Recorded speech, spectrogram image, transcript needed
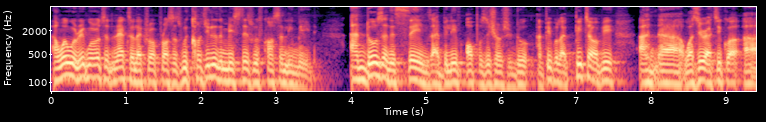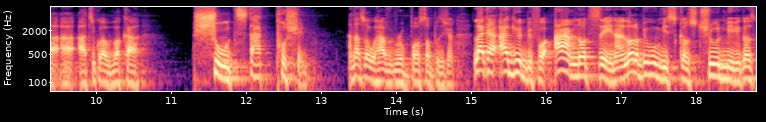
And when we rigmarole to the next electoral process, we continue the mistakes we've constantly made. And those are the things I believe opposition should do. And people like Peter Obi and uh, Waziri Atiku, uh, uh, Atiku Abubakar should start pushing. And that's why we have robust opposition. Like I argued before, I am not saying, and a lot of people misconstrued me because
